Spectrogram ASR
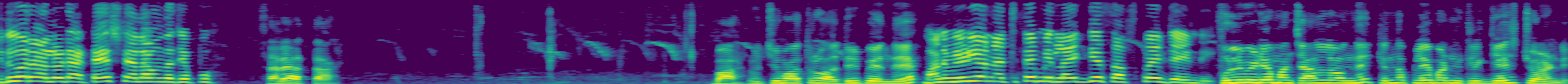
ఇదిగో రాలుడా టేస్ట్ ఎలా ఉందో చెప్పు. సరే అత్త. బా రుచి మాత్రం అదిరిపోయింది. మన వీడియో నచ్చితే మీరు లైక్ చేసి సబ్స్క్రైబ్ చేయండి. ఫుల్ వీడియో మన ఛానల్లో ఉంది. కింద ప్లే బటన్ క్లిక్ చేసి చూడండి.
